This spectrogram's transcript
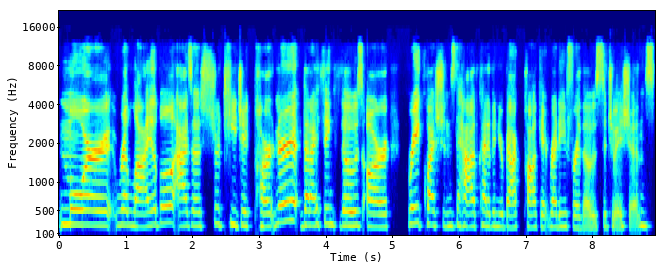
more reliable as a strategic partner that i think those are great questions to have kind of in your back pocket ready for those situations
